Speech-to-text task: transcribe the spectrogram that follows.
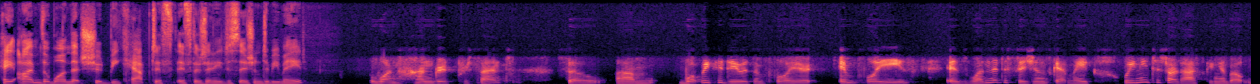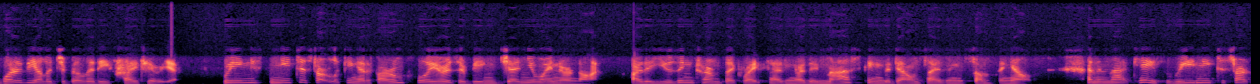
hey, I'm the one that should be kept if, if there's any decision to be made? 100%. So, um, what we could do as employer, employees is when the decisions get made, we need to start asking about what are the eligibility criteria. We need to start looking at if our employers are being genuine or not. Are they using terms like right sizing? Are they masking the downsizing as something else? And in that case, we need to start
